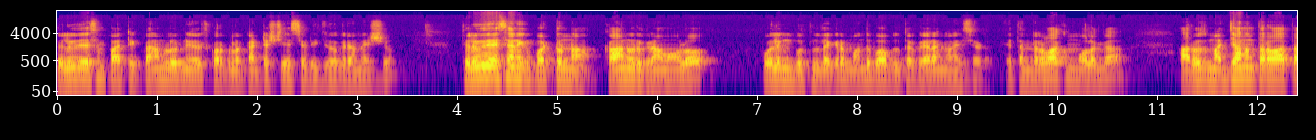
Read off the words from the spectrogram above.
తెలుగుదేశం పార్టీకి పెనంలూరు నియోజకవర్గంలో కంటెస్ట్ చేశాడు ఈ జోగి రమేష్. తెలుగుదేశానికి పట్టున్న కానూరు గ్రామంలో పోలింగ్ బూత్ల దగ్గర మందుబాబులతో వీరంగం వేశాడు. ఇతని నిర్వాహకం మూలంగా ఆ రోజు మధ్యాహ్నం తర్వాత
